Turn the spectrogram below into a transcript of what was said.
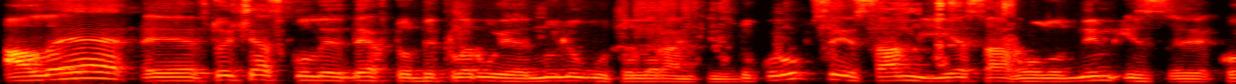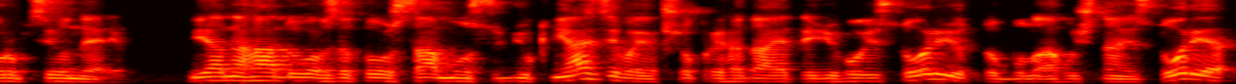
Але е, в той час, коли дехто декларує нульову толерантність до корупції, сам є сам головним із е, корупціонерів. Я нагадував за того ж самого суддю Князєва. Якщо пригадаєте його історію, то була гучна історія,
